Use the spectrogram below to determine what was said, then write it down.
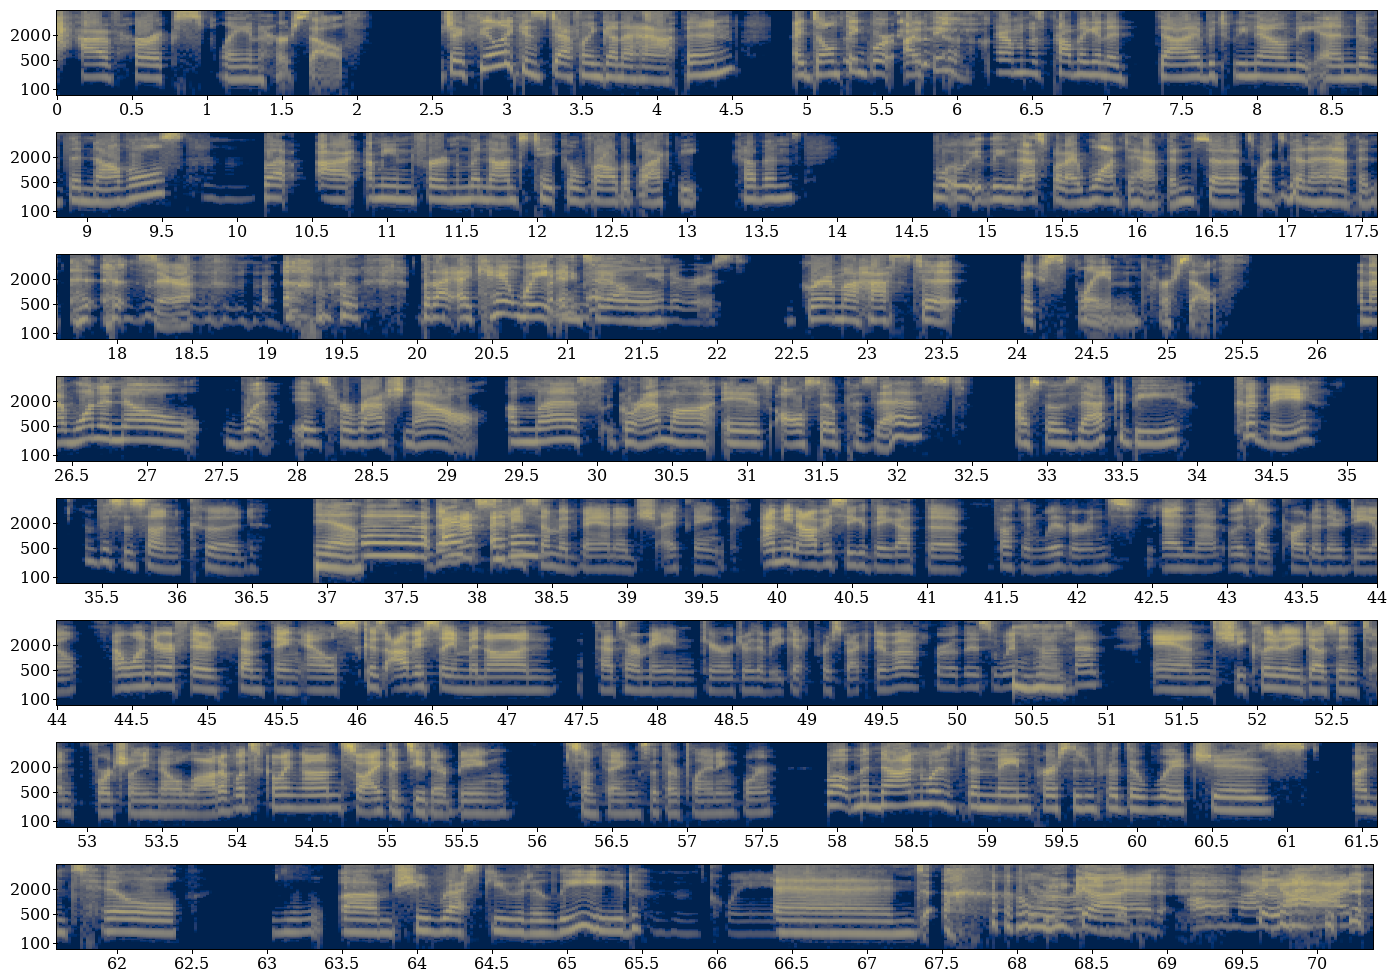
have her explain herself, which I feel like is definitely going to happen. I don't think we're, I think grandma's probably going to die between now and the end of the novels. Mhm. But I, I mean, for Manon to take over all the Blackbeak covens, well, at least that's what I want to happen. So that's what's going to happen, Sarah. but I, I can't wait Putting until universe. grandma has to explain herself. And I want to know what is her rationale, unless grandma is also possessed. I suppose that could be. Could be. Emphasis on could. Yeah. Uh, There I- has to I be don't- some advantage, I think. I mean, obviously they got the fucking wyverns, and that was like part of their deal. I wonder if there's something else because obviously Manon, that's our main character that we get perspective of for this witch Mhm. content, and she clearly doesn't, unfortunately, know a lot of what's going on. So I could see there being some things that they're planning for. Well, Manon was the main person for the witches until um, she rescued a lead. hmm Queen, And You're we got. dead. Oh my god!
